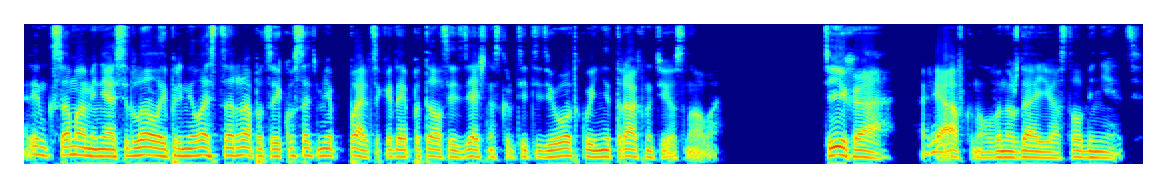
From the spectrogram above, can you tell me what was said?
Ринг сама меня оседлала и принялась царапаться и кусать мне пальцы, когда я пытался изящно скрутить идиотку и не трахнуть ее снова. «Тихо!» — рявкнул, вынуждая ее остолбенеть,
